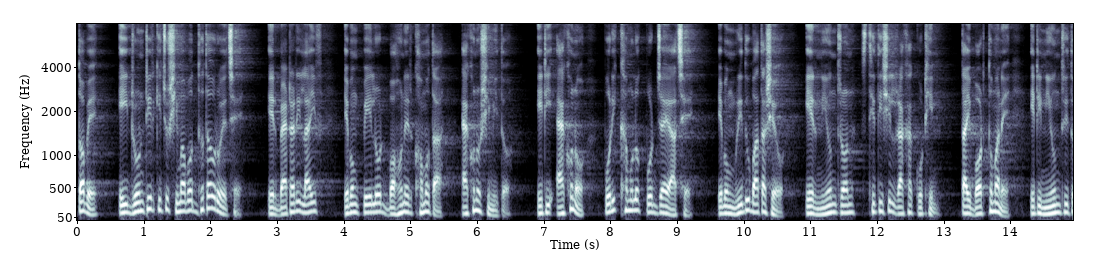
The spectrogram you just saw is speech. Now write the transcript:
তবে, এই ড্রোনটির কিছু সীমাবদ্ধতাও রয়েছে। এর ব্যাটারি লাইফ এবং পেলোড বহনের ক্ষমতা এখনও সীমিত। এটি এখনও পরীক্ষামূলক পর্যায়ে আছে এবং মৃদু বাতাসেও এর নিয়ন্ত্রণ স্থিতিশীল রাখা কঠিন। তাই বর্তমানে এটি নিয়ন্ত্রিত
